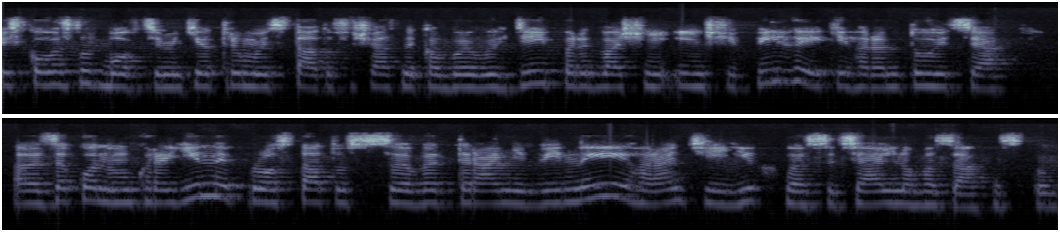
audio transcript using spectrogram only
Військовослужбовцям, які отримують статус учасника бойових дій, передбачені інші пільги, які гарантуються е, законом України про статус ветеранів війни і гарантії їх е, соціального захисту.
